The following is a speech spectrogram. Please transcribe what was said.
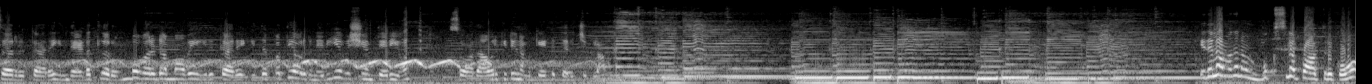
சார் இருக்காரு. இந்த இடத்துல ரொம்ப வருடமாவே இருக்காரு. இதை பத்தி அவருக்கு நிறைய விஷயம் தெரியும். சோ அதை அவர்கிட்ட நம்ம கேட்டு தெரிஞ்சுக்கலாம். இதெல்லாம் வந்து நம்ம புக்ஸ்ல பார்த்துருக்கோம்.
